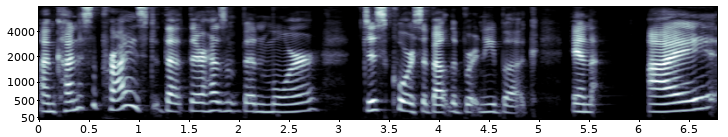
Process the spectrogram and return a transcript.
I'm kind of surprised that there hasn't been more discourse about the Britney book. And I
